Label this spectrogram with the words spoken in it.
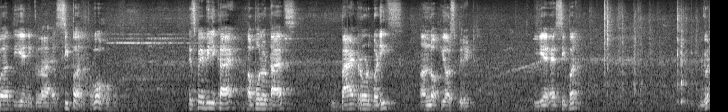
बाद ये निकला है सीपर हो हो इस पर भी लिखा है Apollo tyres bad road buddies unlock your spirit ये है सीपर गुड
